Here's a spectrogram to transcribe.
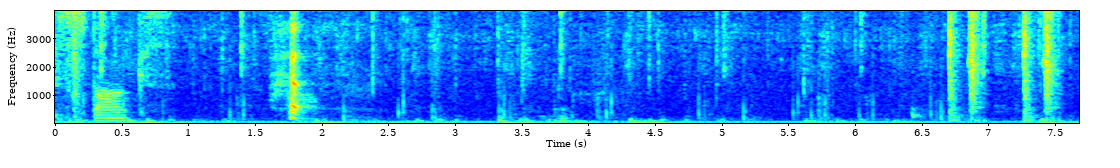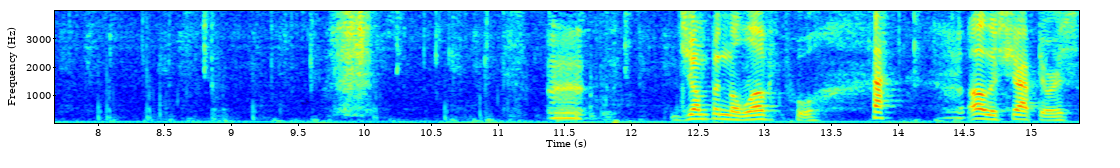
Stonks. Jump in the love pool. oh, there's trapdoors.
